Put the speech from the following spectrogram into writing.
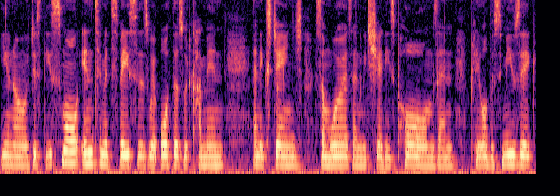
you know just these small intimate spaces where authors would come in and exchange some words and we'd share these poems and play all this music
